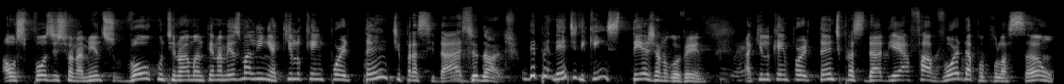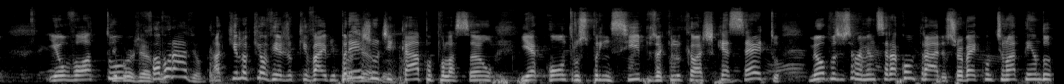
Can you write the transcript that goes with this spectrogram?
aos posicionamentos, vou continuar mantendo a mesma linha. Aquilo que é importante para a cidade, cidade, independente de quem esteja no governo, aquilo que é importante para a cidade e é a favor da população, e eu voto favorável. Aquilo que eu vejo que vai que prejudicar a população e é contra os princípios, aquilo que eu acho que é certo, meu posicionamento será contrário. O senhor vai continuar tendo.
